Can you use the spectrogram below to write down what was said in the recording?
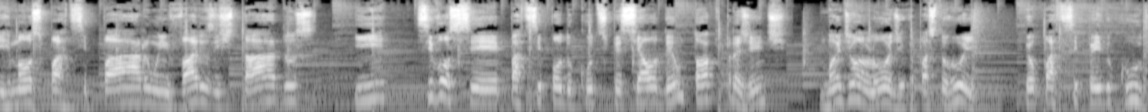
Irmãos participaram em vários estados e se você participou do culto especial, dê um toque pra gente. Mande um alô, diga, Pastor Rui, eu participei do culto.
